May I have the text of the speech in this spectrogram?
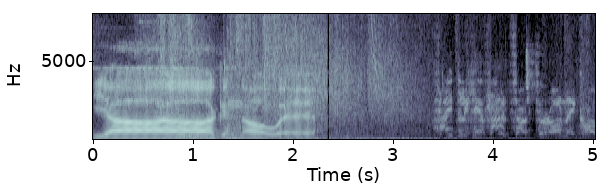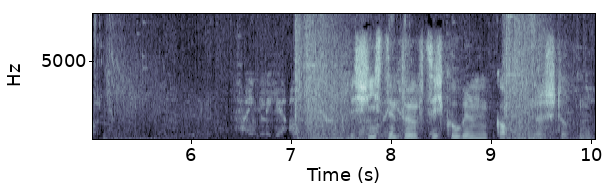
Ja, genau, ey. Aufklärungsdrohne. Ich schieß dem 50 Kugeln den Kopf und das stirbt nicht.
